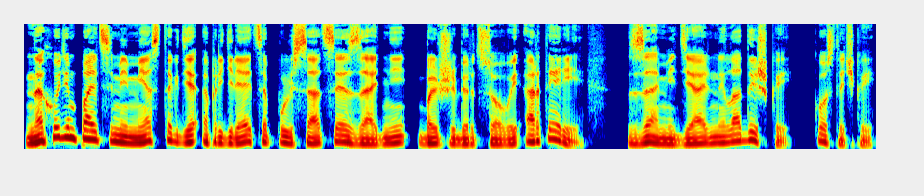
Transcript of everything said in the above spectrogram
Находим пальцами место, где определяется пульсация задней большеберцовой артерии, за медиальной лодыжкой, косточкой,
